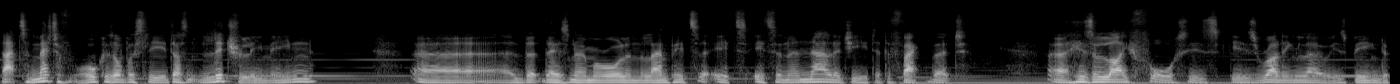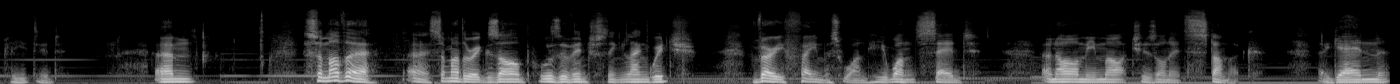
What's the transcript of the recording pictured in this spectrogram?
That's a metaphor because obviously it doesn't literally mean uh, that there's no more oil in the lamp. It's, it's, it's an analogy to the fact that uh, his life force is, is running low, is being depleted. Um, some other uh, some other examples of interesting language. Very famous one. He once said, "An army marches on its stomach." Again,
